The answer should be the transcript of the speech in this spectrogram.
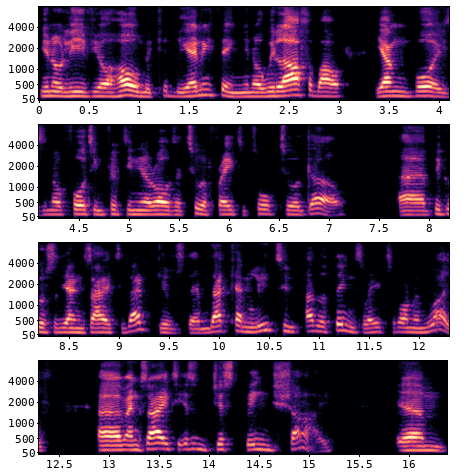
you know leave your home. It could be anything. You know we laugh about young boys, you know, 14, 15 year olds are too afraid to talk to a girl uh, because of the anxiety that gives them. That can lead to other things later on in life. Um, anxiety isn't just being shy. Um,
